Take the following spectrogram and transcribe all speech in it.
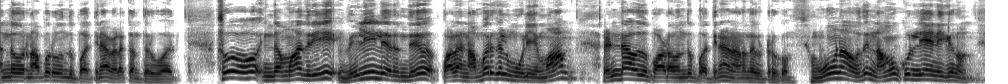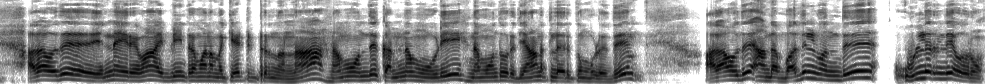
அந்த ஒரு நபர் வந்து பார்த்தீங்கன்னா விளக்கம் தருவார். ஸோ இந்த மாதிரி வெளியில இருந்து பல நபர்கள் மூலியமாக ரெண்டாவது பாடம் வந்து பார்த்தீங்கன்னா நடந்துகிட்டு இருக்கும். மூணாவது நமக்குள்ளேயே நிகழும். அதாவது என்ன இறைவா? இப்படின்ற மாதிரி நம்ம கேட்டுட்டு இருந்தோம்னா நம்ம வந்து கண்ணை மூடி நம்ம வந்து ஒரு தியானத்தில் இருக்கும் பொழுது அதாவது அந்த பதில் வந்து உள்ளிருந்தே வரும்.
